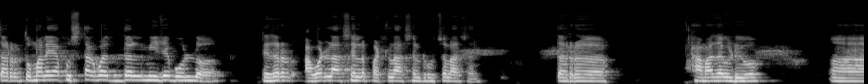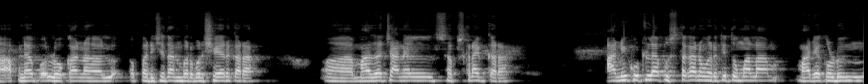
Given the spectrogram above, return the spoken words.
तर तुम्हाला या पुस्तकाबद्दल मी जे बोललो ते जर आवडलं असेल पटलं असेल रुचलं असेल तर हा माझा व्हिडिओ आपल्या लोकांना लो- परिचितांबरोबर शेअर करा. माझं चॅनल सबस्क्राईब करा. आणि कुठल्या पुस्तकांवरती तुम्हाला माझ्याकडून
